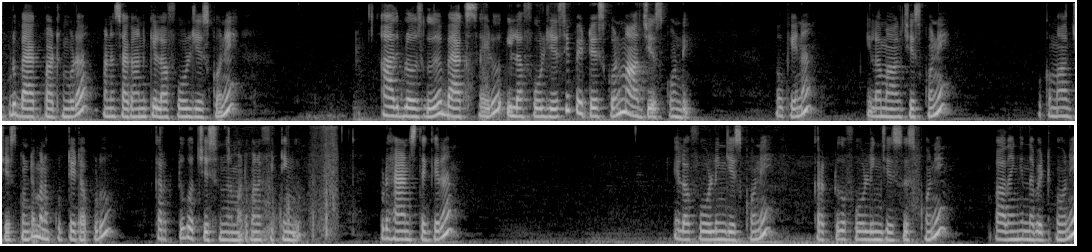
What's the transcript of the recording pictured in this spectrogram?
ఇప్పుడు బ్యాక్ పార్ట్ని కూడా మనం సగానికి ఇలా ఫోల్డ్ చేసుకొని ఆది బ్లౌజ్ కదా బ్యాక్ సైడ్ ఇలా ఫోల్డ్ చేసి పెట్టేసుకొని మార్క్ చేసుకోండి. ఓకేనా ఇలా మార్క్ చేసుకొని ఒక మార్క్ చేసుకుంటే మనం కుట్టేటప్పుడు కరెక్ట్గా వచ్చేస్తుంది అనమాట మన ఫిట్టింగ్ ఇప్పుడు హ్యాండ్స్ దగ్గర ఇలా ఫోల్డింగ్ చేసుకొని కరెక్ట్గా ఫోల్డింగ్ చేసేసుకొని పాదం కింద పెట్టుకొని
